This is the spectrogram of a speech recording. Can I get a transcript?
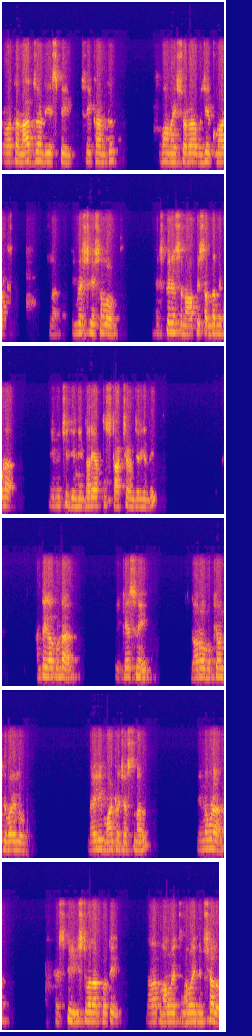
తర్వాత north zone DSP Srikanth Umamaheswararao Vijay Kumar ఇలా ఇన్వెస్టిగేషన్లో ఎక్స్పీరియన్స్ ఉన్న ఆఫీస్ అందరినీ కూడా నియమించి దీన్ని దర్యాప్తు స్టార్ట్ చేయడం జరిగింది. అంతేకాకుండా ఈ కేసుని గౌరవ ముఖ్యమంత్రి వర్యులు డైలీ మానిటర్ చేస్తున్నారు. నిన్న కూడా ఎస్పీ ఈస్ట్ గోదావరితోటి దాదాపు నలభై నలభై నిమిషాలు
